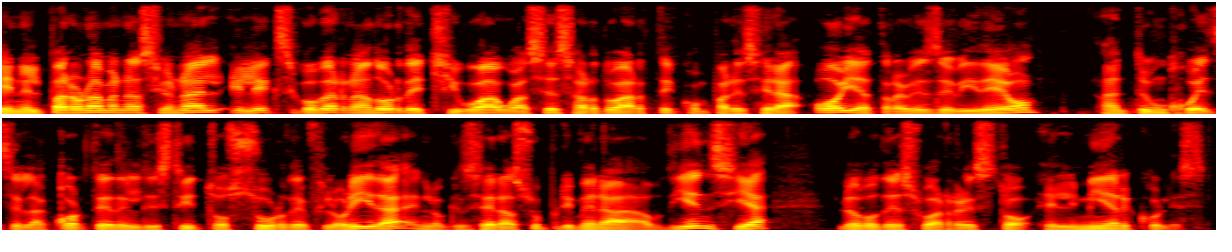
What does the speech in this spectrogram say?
En el panorama nacional, el ex gobernador de Chihuahua, César Duarte, comparecerá hoy a través de video ante un juez de la Corte del Distrito Sur de Florida, en lo que será su primera audiencia luego de su arresto el miércoles.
